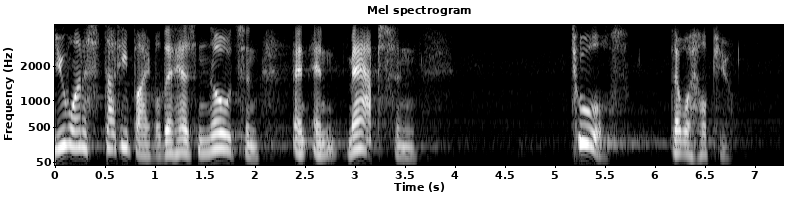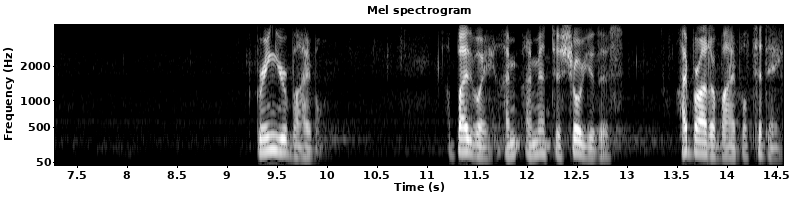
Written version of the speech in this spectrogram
you want a study Bible that has notes and, and, and maps and tools that will help you. Bring your Bible. By the way, I, I meant to show you this. I brought a Bible today.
